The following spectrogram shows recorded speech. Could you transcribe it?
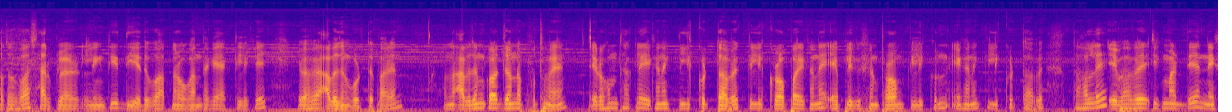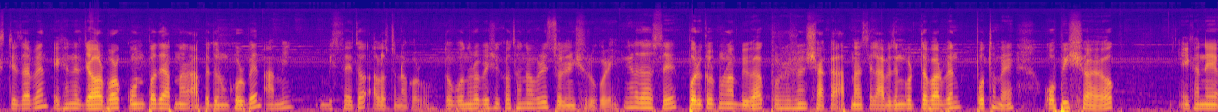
অথবা সার্কুলার লিঙ্কটি দিয়ে দেবো। আপনারা ওখান থেকে এক ক্লিকে এভাবে আবেদন করতে পারেন। আপনার আবেদন করার জন্য প্রথমে এরকম থাকলে এখানে ক্লিক করতে হবে। ক্লিক করার পর এখানে অ্যাপ্লিকেশন ফর্ম ক্লিক করুন, এখানে ক্লিক করতে হবে। তাহলে এভাবে টিকমার্ক দিয়ে নেক্সটে যাবেন। এখানে যাওয়ার পর কোন পদে আপনার আবেদন করবেন, আমি বিস্তারিত আলোচনা করব। তো বন্ধুরা, বেশি কথা না বলে চলুন শুরু করি। এখানে দেখা হচ্ছে পরিকল্পনা বিভাগ, প্রশাসন শাখা, আপনারা চাইলে আবেদন করতে পারবেন। প্রথমে, অফিস সহায়ক। এখানে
